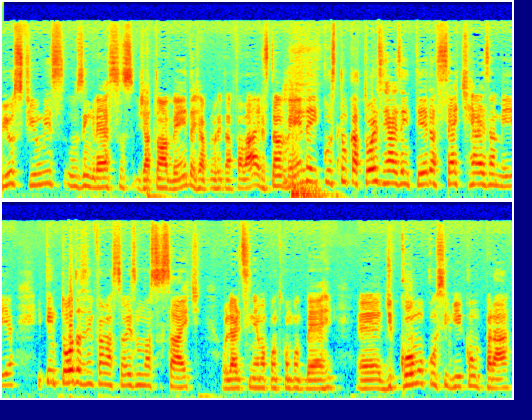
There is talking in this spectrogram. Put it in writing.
E os filmes, os ingressos já estão à venda, já aproveitar falar, eles estão à venda e custam R$ reais a inteira, R$ reais a meia, e tem todas as informações no nosso site, olhardecinema.com.br, é, de como conseguir comprar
